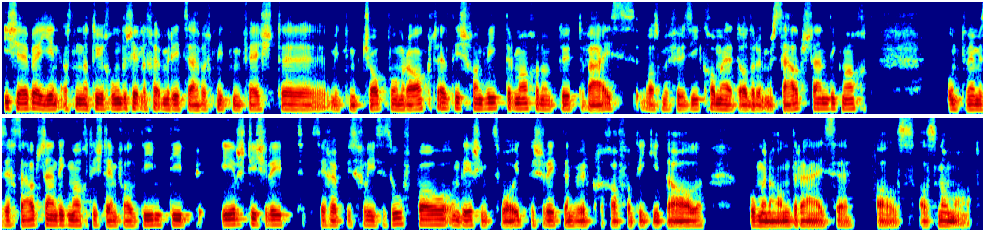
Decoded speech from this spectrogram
ist eben, also natürlich unterschiedlich, ob man jetzt einfach mit dem festen, mit dem Job, wo man angestellt ist, kann weitermachen und dort weiß, was man für ein Einkommen hat, oder ob man selbstständig macht. Und wenn man sich selbstständig macht, ist in dem Fall dein Tipp, erster Schritt, sich etwas Kleines aufbauen und erst im zweiten Schritt dann wirklich auch von digital umeinander reisen als, als Nomad.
